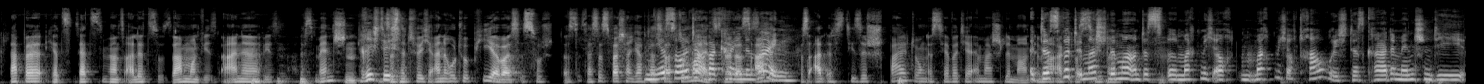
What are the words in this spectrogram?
Klappe, jetzt setzen wir uns alle zusammen und wir sind eine, wir sind alles Menschen. Richtig. Das ist natürlich eine Utopie, aber es ist so, das, das ist wahrscheinlich auch das, nee, was du meinst. Aber ne? keine ne? dass sein. Alle, dass alles, diese Spaltung ist ja, wird ja immer schlimmer und Das immer wird immer schlimmer und das mhm. macht mich auch, macht mich auch traurig, dass gerade Menschen, die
